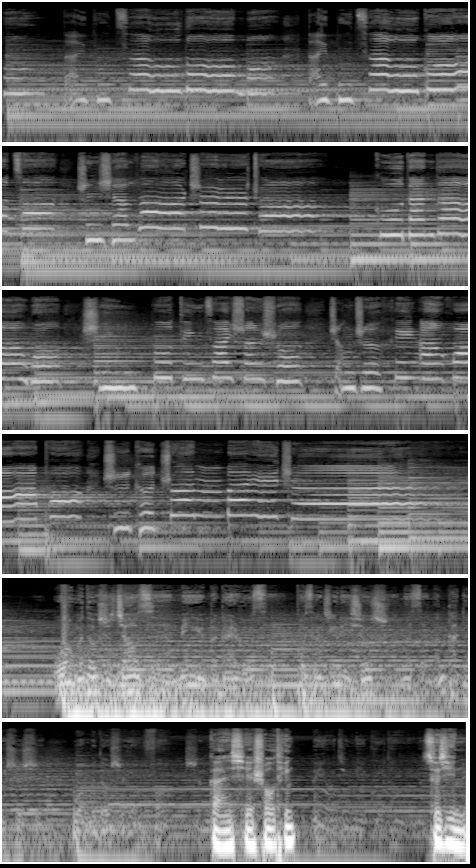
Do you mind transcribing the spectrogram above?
风带不走落寞，带不走过错，剩下了。执着，孤单的我，心不停在闪烁。将这黑暗划破，时刻准备着。我们都是骄子，命运本该如此，不曾经历羞耻，那怎能感动世事？我们都是如风。感谢收听。最近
